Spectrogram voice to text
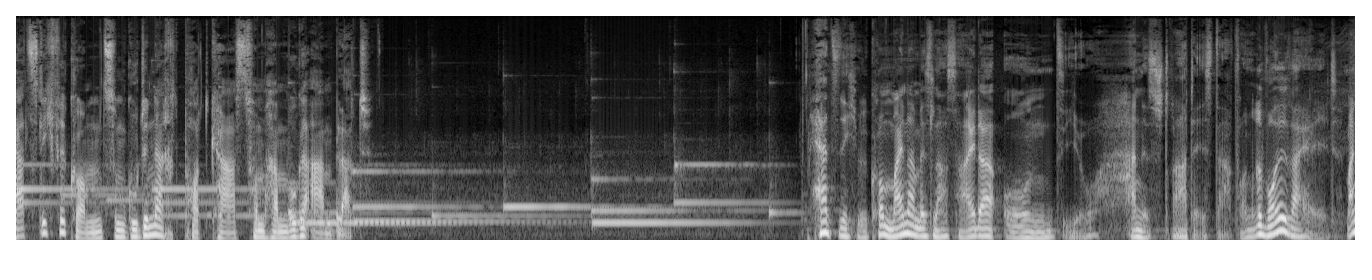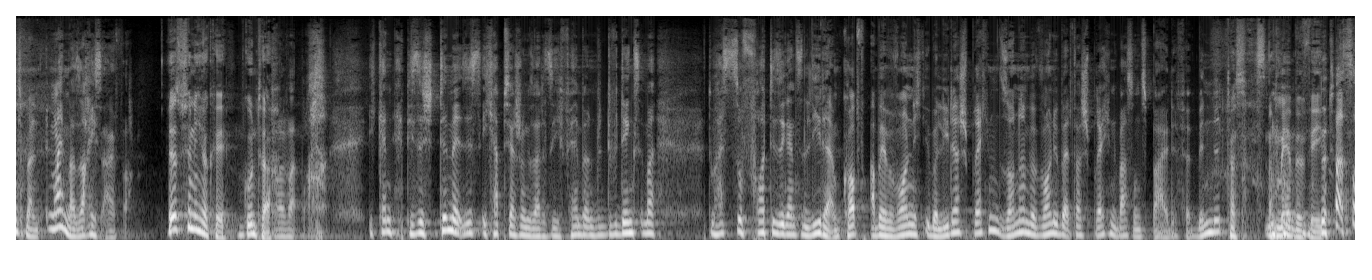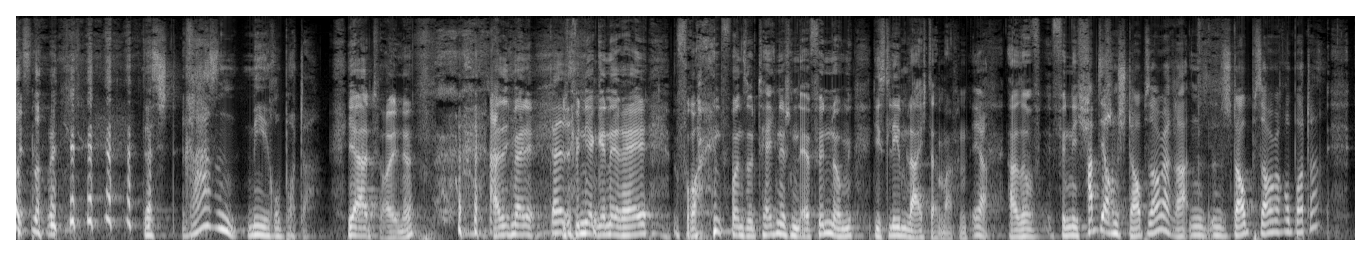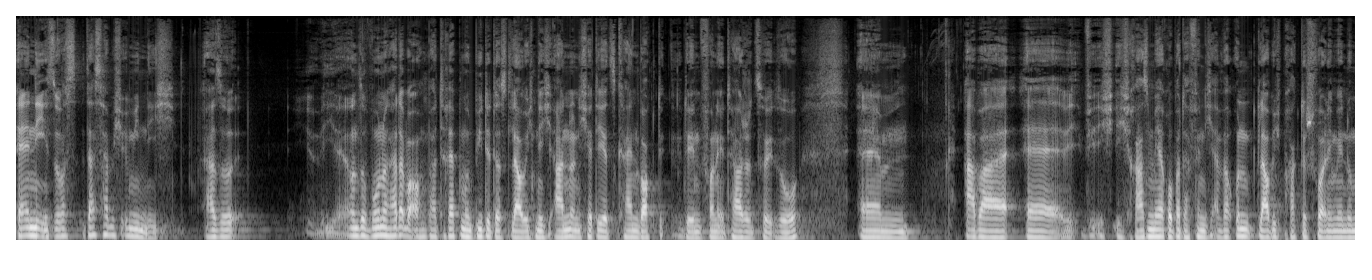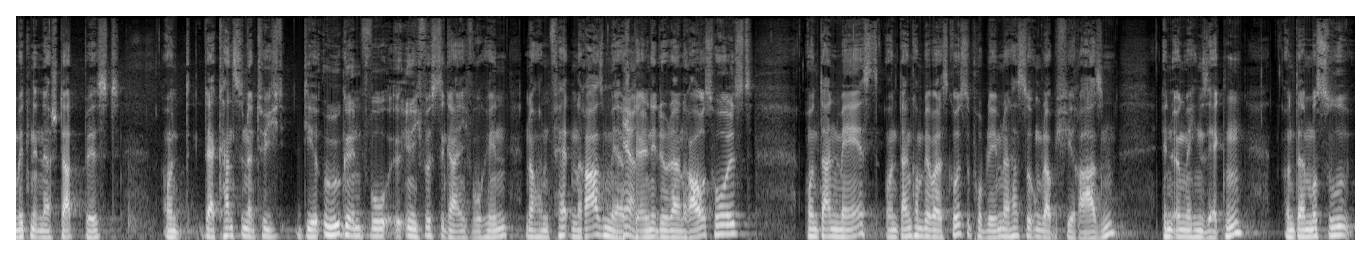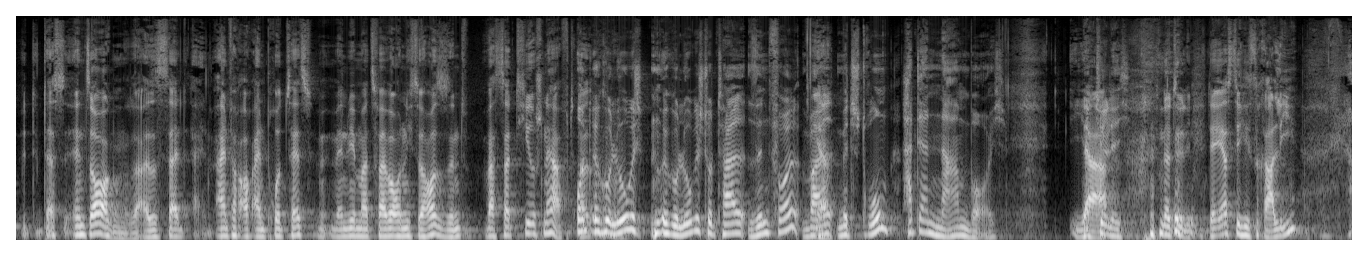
Herzlich willkommen zum Gute Nacht Podcast vom Hamburger Armblatt. Herzlich willkommen, mein Name ist Lars Heider und Johannes Strate ist da von Revolverheld. Manchmal, manchmal sag ich es einfach. Ja, das finde ich okay. Guten Tag. Ach, ich kann diese Stimme, ist, ich habe es ja schon gesagt, dass ich Fan bin und du denkst immer, du hast sofort diese ganzen Lieder im Kopf, aber wir wollen nicht über Lieder sprechen, sondern wir wollen über etwas sprechen, was uns beide verbindet. Was uns noch mehr bewegt. was uns noch mehr. Das Rasenmäherroboter. Ja, toll, ne? Also ich meine, ich bin ja generell Freund von so technischen Erfindungen, die das Leben leichter machen. Ja. Also finde ich. Habt ihr auch einen Staubsauger, einen Staubsaugerroboter? Äh, nee, sowas, das habe ich irgendwie nicht. Also unsere Wohnung hat aber auch ein paar Treppen und bietet das, glaube ich, nicht an. Und ich hätte jetzt keinen Bock, den von Etage zu so. Ähm, aber äh, ich, ich Rasenmäherroboter finde ich einfach unglaublich praktisch, vor allem wenn du mitten in der Stadt bist. Und da kannst du natürlich dir irgendwo, ich wüsste gar nicht wohin, noch einen fetten Rasenmäher Ja. stellen, den du dann rausholst und dann mähst. Und dann kommt aber das größte Problem, dann hast du unglaublich viel Rasen in irgendwelchen Säcken. Und dann musst du das entsorgen. Also es ist halt einfach auch ein Prozess, wenn wir mal zwei Wochen nicht zu Hause sind, was da tierisch nervt. Und Also- ökologisch, ökologisch total sinnvoll, weil Ja. mit Strom hat der einen Namen bei euch. Ja, Natürlich. natürlich. Der erste hieß Rally.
